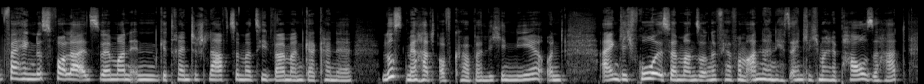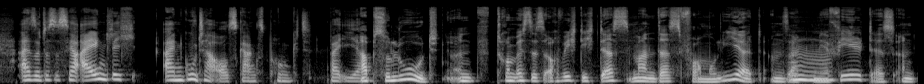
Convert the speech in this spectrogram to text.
verhängnisvoller, als wenn man in getrennte Schlafzimmer zieht, weil man gar keine Lust mehr hat auf körperliche Nähe und eigentlich froh ist, wenn man so ungefähr vom anderen jetzt endlich mal eine Pause hat. Also das ist ja eigentlich ein guter Ausgangspunkt bei ihr. Absolut. Und darum ist es auch wichtig, dass man das formuliert und sagt, mhm. mir fehlt es. Und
